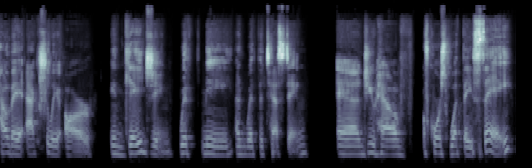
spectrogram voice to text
how they actually are engaging with me and with the testing. And you have, of course, what they say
